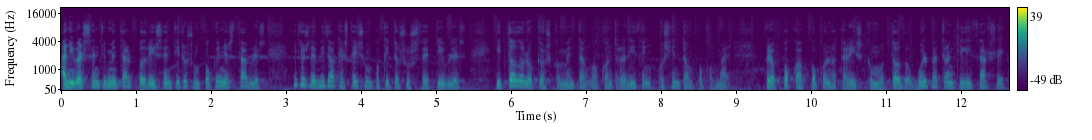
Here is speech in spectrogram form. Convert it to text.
A nivel sentimental podréis sentiros un poco inestables, ellos debido a que estáis un poquito susceptibles y todo lo que os comentan o contradicen os sienta un poco mal. Pero poco a poco notaréis como todo vuelve a tranquilizarse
